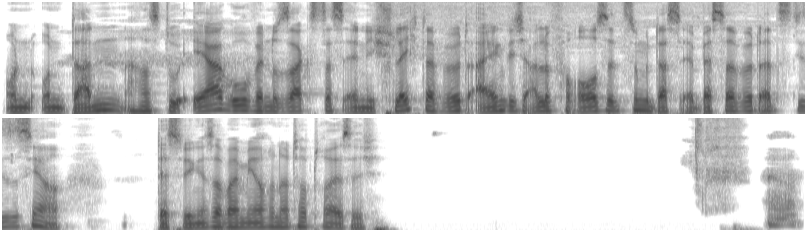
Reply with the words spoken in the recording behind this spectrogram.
Und, und dann hast du ergo, wenn du sagst, dass er nicht schlechter wird, eigentlich alle Voraussetzungen, dass er besser wird als dieses Jahr. Deswegen ist er bei mir auch in der Top 30. Ja.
